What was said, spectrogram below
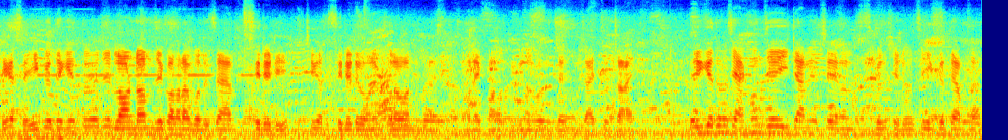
ঠিক আছে? ইউকেতে কিন্তু যে লন্ডন যে কথাটা বলেছে সিলেটি। ঠিক আছে? সিলেটের অনেক পোলাপান অনেক মানুষ বিভিন্ন যাইতে যায়। ইউকেতে হচ্ছে এখন যে এইটা আমি হচ্ছে সেটা হচ্ছে ইউকেতে আপনার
